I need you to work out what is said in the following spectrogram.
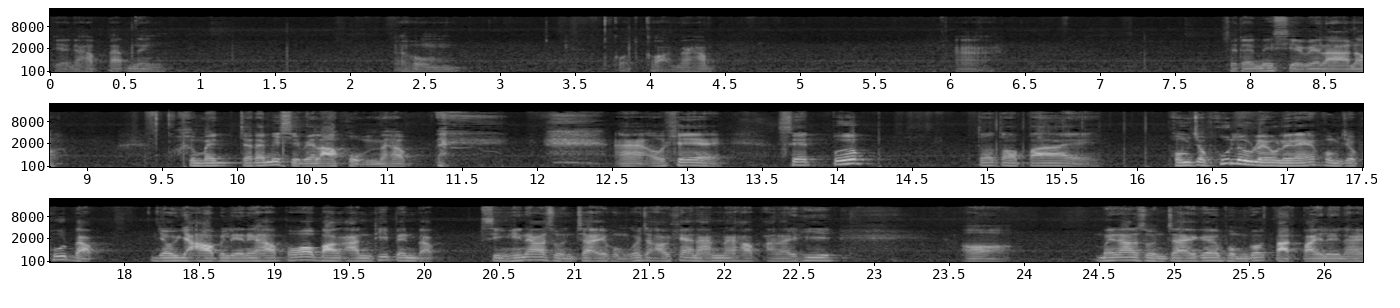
เดี๋ยวนะครับแป๊บหนึ่งผมกดก่อนนะครับอ่าจะได้ไม่เสียเวลาเนาะ คือไม่จะได้ไม่เสียเวลาผมนะครับ อ่าโอเค เสร็จปุ๊บ ตัวต่อไป ผมจะพูดเร็วๆเลยนะ ผมจะพูดแบบยาวๆไปเลยนะครับ เพราะว่าบางอันที่เป็นแบบสิ่งที่น่าสนใจ ผมก็จะเอาแค่นั้นนะครับ อะไรที่อ๋อไม่น่าสนใจก็ผมก็ตัดไปเลยนะ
